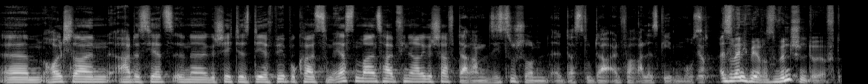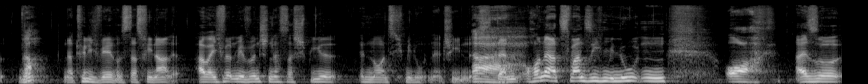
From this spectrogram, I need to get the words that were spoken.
Ähm, Holstein hat es jetzt in der Geschichte des DFB-Pokals zum ersten Mal ins Halbfinale geschafft. Daran siehst du schon, äh, dass du da einfach alles geben musst. Ja. Also wenn ich mir was wünschen dürfte, ne? Ja. natürlich wäre es das Finale. Aber ich würde mir wünschen, dass das Spiel in 90 Minuten entschieden ist. Ah. Denn 120 Minuten, oh, also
